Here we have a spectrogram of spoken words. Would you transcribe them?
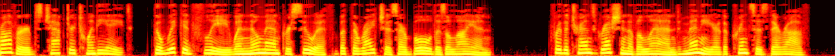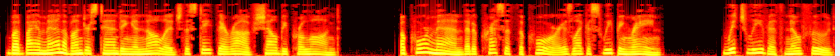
Proverbs chapter 28. The wicked flee when no man pursueth but the righteous are bold as a lion. For the transgression of a land many are the princes thereof. But by a man of understanding and knowledge the state thereof shall be prolonged. A poor man that oppresseth the poor is like a sweeping rain, which leaveth no food.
